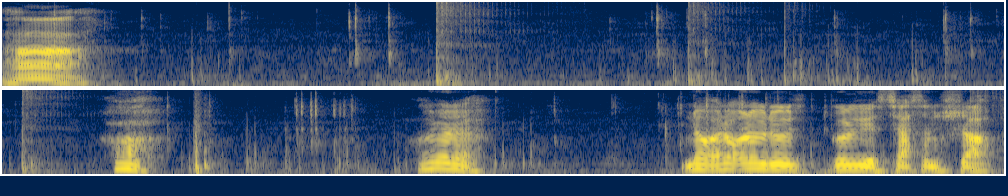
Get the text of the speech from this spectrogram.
Aha. Huh. No, no. No, I don't want to go to the assassin shop.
